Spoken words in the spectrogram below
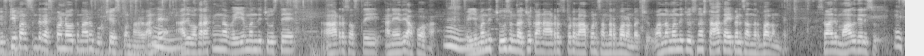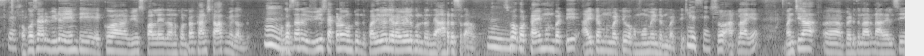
ఫిఫ్టీ పర్సెంట్ రెస్పాండ్ అవుతున్నారు బుక్ చేసుకుంటున్నారు. అంటే అది ఒక రకంగా వెయ్యి మంది చూస్తే ఆర్డర్స్ వస్తాయి అనేది అపోహ. వెయ్యి మంది చూసి ఉండొచ్చు కానీ ఆర్డర్స్ కూడా రాపోయిన సందర్భాలు ఉండొచ్చు. వంద మంది చూసినా స్టాక్ అయిపోయిన సందర్భాలు ఉంటాయి. సో అది మాకు తెలుసు. ఒక్కోసారి వీడియో ఏంటి? ఎక్కువ వ్యూస్ పడలేదు అనుకుంటాం కానీ స్టాక్ మిగలదు. ఒక్కోసారి వ్యూస్ ఎక్కడో ఉంటుంది పదివేలు ఇరవై వేలకు ఉంటుంది ఆర్డర్స్ రావు. సో ఒక టైం బట్టి ఐటమ్ బట్టి ఒక మూమెంట్ బట్టి. సో అట్లాగే మంచిగా పెడుతున్నారు. నాకు తెలిసి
